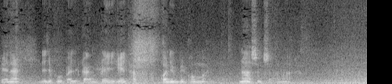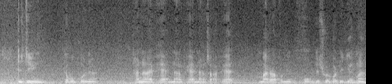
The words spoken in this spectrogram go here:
เห็นนะเดี๋ยวจะพูดไปจะกลายเป็นเกรเกทับ ความจำเป็นของใหม่ น่าศึกษามากครับ จริงๆ ถ้าผมพูดนะ ถ้านายแพทย์นางแพทย์นางสาวแพทย์ มารับตรงนี้โอ้โหจะช่วยคนได้เยอะมาก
